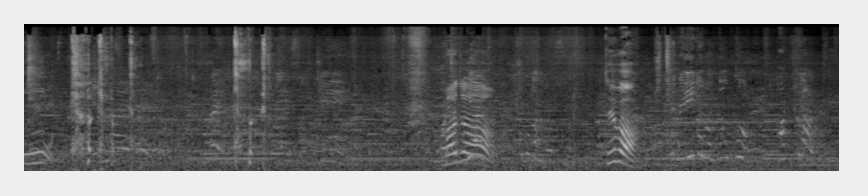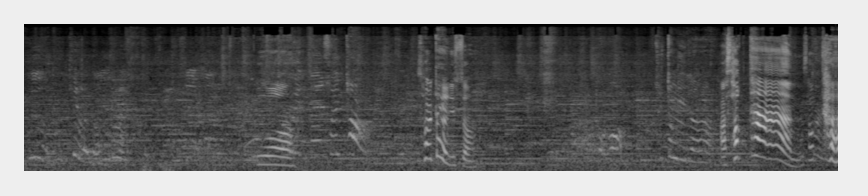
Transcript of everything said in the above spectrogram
오. 맞아. 대박. 기체 그 바퀴를 연결했어. 우와. 설탕 설탕이 어딨어? 저거 설탕이잖아. 아, 석탄. 석탄.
